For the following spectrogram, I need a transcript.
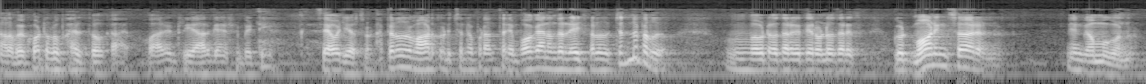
నలభై కోట్ల రూపాయలతో ఒక వాలంటరీ ఆర్గనైజేషన్ పెట్టి సేవ చేస్తున్నాడు. ఆ పిల్లలు మాడుతుంటే చిన్నప్పుడు అంతా నేను అందరూ లేచి పిల్లలు చిన్న పిల్లలు. ఒకటో తరగతి రెండో తరగతి. గుడ్ మార్నింగ్ సార్ అన్నాడు. నేను గమ్ముకున్నాను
